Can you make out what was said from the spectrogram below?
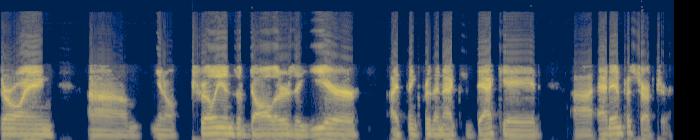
throwing, um, you know, trillions of dollars a year, I think, for the next decade uh, at infrastructure.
